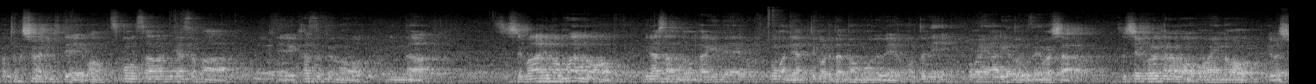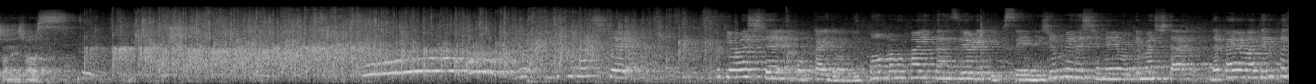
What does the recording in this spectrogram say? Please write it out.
徳島に来て、スポンサーの皆様、え家族のみんなそして周りのファンの皆さんのおかげでここまでやってこれたと思うので本当に応援ありがとうございました。そしてこれからも応援の方よろしくお願いしますでは続きまして続きまして北海道日本ハムファイターズより育成2巡目で指名を受けました中山照和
